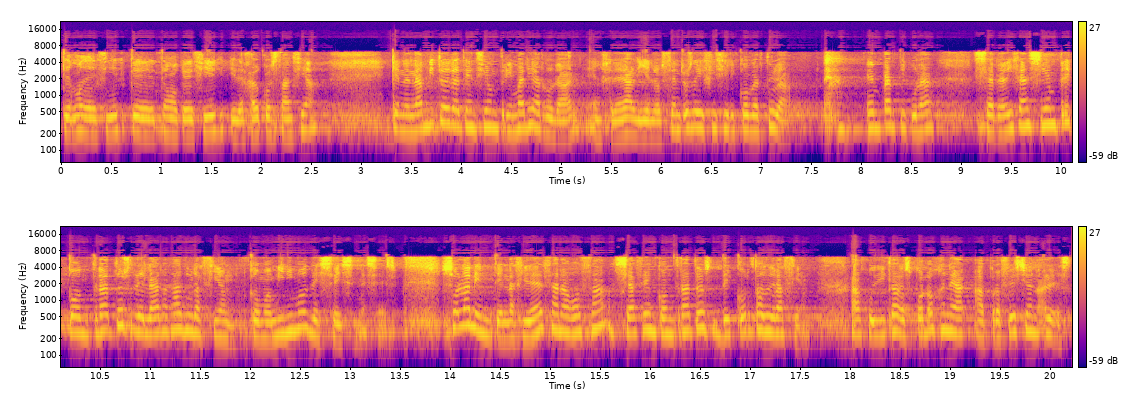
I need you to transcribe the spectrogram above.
tengo, decir que, tengo que decir y dejar constancia que en el ámbito de la atención primaria rural, en general, y en los centros de difícil cobertura, en particular, se realizan siempre contratos de larga duración, como mínimo de seis meses. Solamente en la ciudad de Zaragoza se hacen contratos de corta duración, adjudicados por lo general a profesionales.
